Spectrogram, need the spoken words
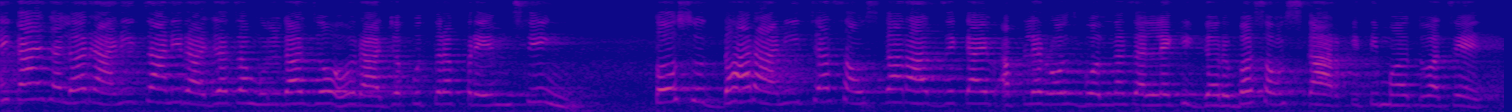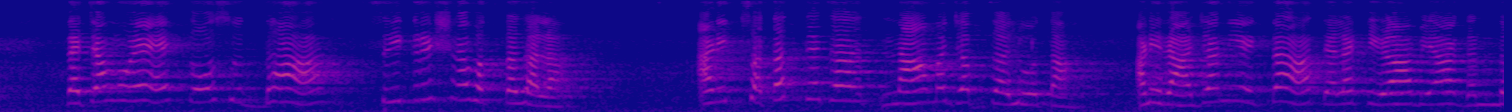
आणि काय झालं? राणीचा आणि राजाचा मुलगा जो राजपुत्र प्रेमसिंग तो सुद्धा राणीच्या संस्कार आज जे काय आपले रोज बोलणं चाललंय की गर्भसंस्कार किती महत्त्वाचे आहेत. त्याच्यामुळे तो सुद्धा श्रीकृष्ण भक्त झाला. आणि सतत त्याचा नाम जप चालू होता. आणि राजाने एकदा त्याला टिळा बिळा गंध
